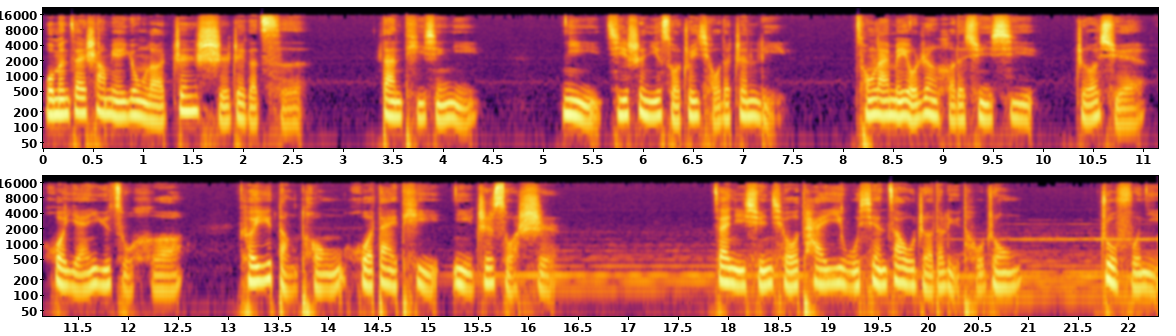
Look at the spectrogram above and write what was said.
我们在上面用了“真实”这个词，但提醒你。你即是你所追求的真理，从来没有任何的讯息、哲学或言语组合可以等同或代替你之所是。在你寻求太一无限造物者的旅途中，祝福你，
